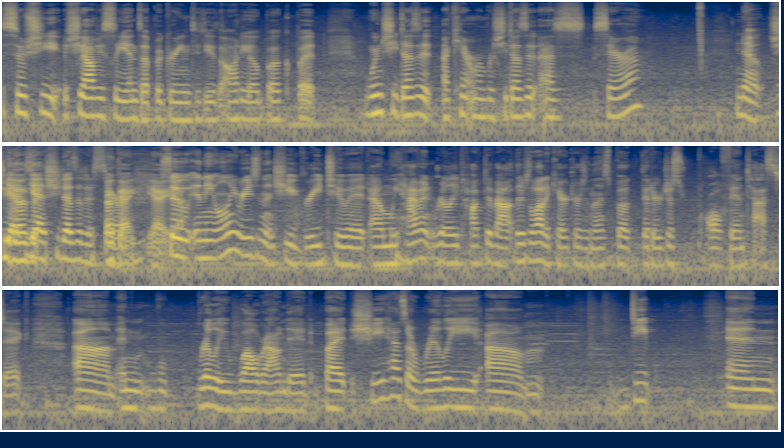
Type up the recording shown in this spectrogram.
so she she obviously ends up agreeing to do the audiobook, but when she does it, I can't remember, she does it as Sarah? No, She yeah, does it- yeah, she does it as Sarah. Okay, yeah, So, yeah. and the only reason that she agreed to it, um, we haven't really talked about. There's a lot of characters in this book that are just all fantastic, um, and w- really well rounded. But she has a really um, deep and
